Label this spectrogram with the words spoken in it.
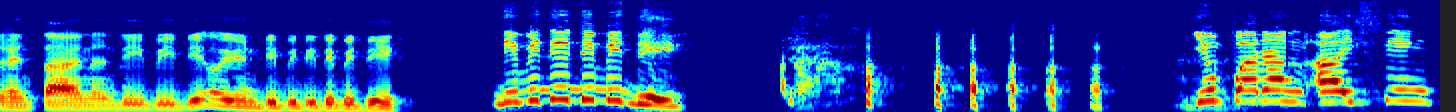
rentahan ng DVD o yung DVD-DVD? DVD, DVD. yung parang, I think,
